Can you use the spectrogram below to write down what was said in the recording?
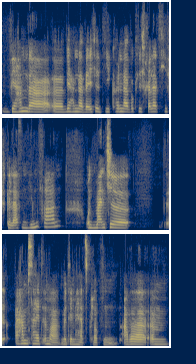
wir haben da, äh, wir haben da welche, die können da wirklich relativ gelassen hinfahren und manche äh, haben es halt immer mit dem Herzklopfen. Aber ähm,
